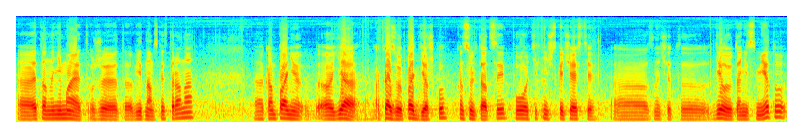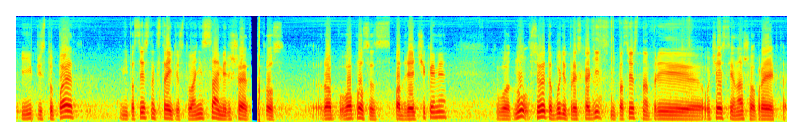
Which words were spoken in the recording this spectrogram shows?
это нанимает уже это вьетнамская сторона компанию. Я оказываю поддержку, консультации по технической части. Значит, делают они смету и приступают непосредственно к строительству. Они сами решают вопрос вопросы с подрядчиками. Вот. Ну, все это будет происходить непосредственно при участии нашего проекта.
